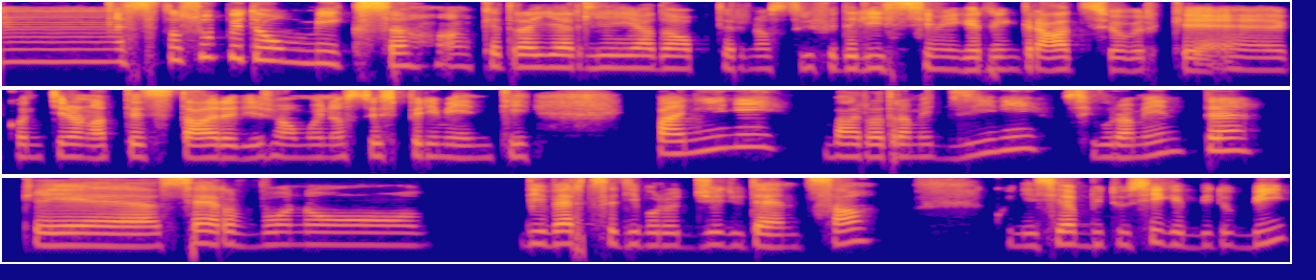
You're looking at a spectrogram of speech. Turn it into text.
Mm, è stato subito un mix anche tra gli early adopter, i nostri fedelissimi che ringrazio perché eh, continuano a testare diciamo, i nostri esperimenti. Panini barra tramezzini sicuramente che servono diverse tipologie di utenza, quindi sia B2C che B2B,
